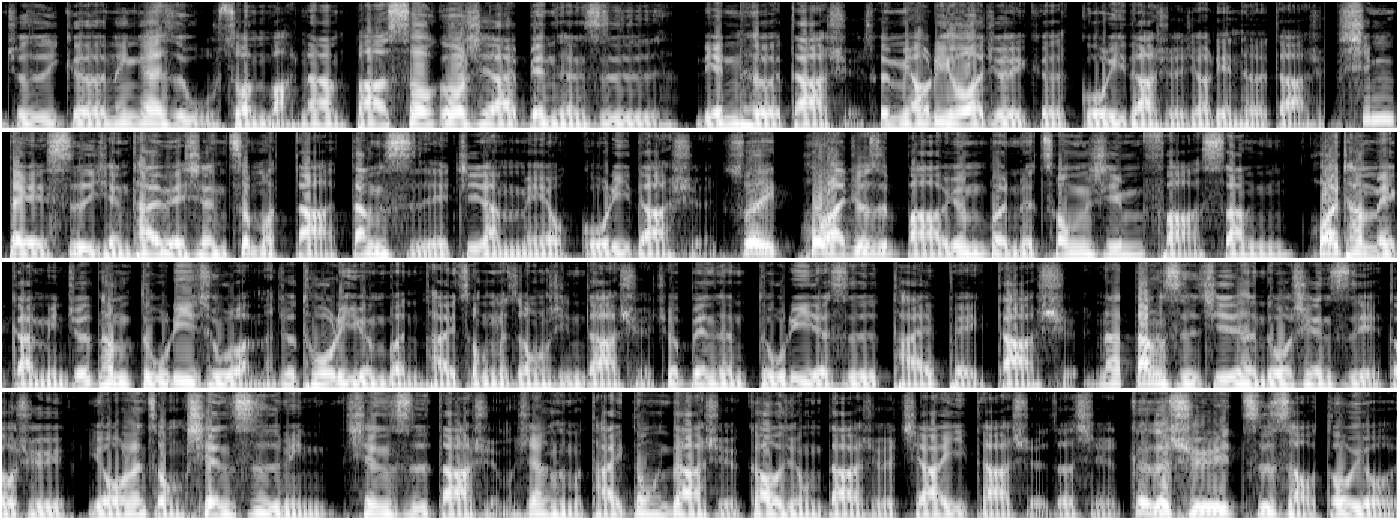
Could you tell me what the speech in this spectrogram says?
就是一个那应该是五专吧，那把它收购下来变成是联合大学，所以苗栗后来就有一个国立大学叫联合大学。新北市以前台北县这么大，当时也既然没有国立大学，所以后来就是把原本的中心法商，后来他们也改名，就是他们独立出来嘛，就脱离原本台中的中心大学，就变成独立的是台北大学。那当时其实很多县市也都去有那种县市名县市大学嘛，像什么台东大学、高雄大学、嘉义大学这些，各个区域至少都有。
